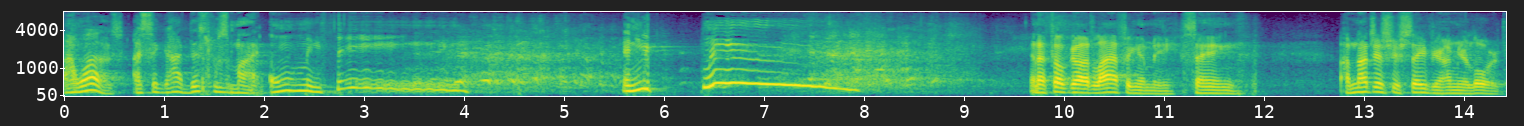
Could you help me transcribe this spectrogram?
I was. I said, God, this was my only thing. And you. Mm. And I felt God laughing at me, saying, I'm not just your Savior, I'm your Lord.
